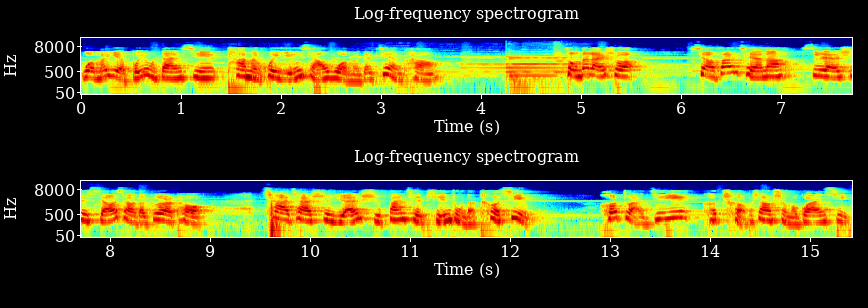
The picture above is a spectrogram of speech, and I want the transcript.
我们也不用担心它们会影响我们的健康。总的来说，小番茄呢虽然是小小的个头，恰恰是原始番茄品种的特性。和转基因可扯不上什么关系，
